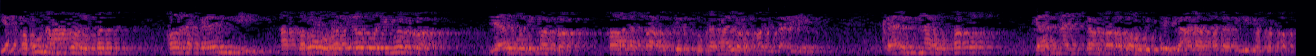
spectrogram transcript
يحفظونها عن ظهر القلب قال كأني أقرأها لأول مرة لأول مرة. قال فأخرت كما يعقل البعير كأنه سقط كأن إنسان ضربه بالسيف على قدمه فسقط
